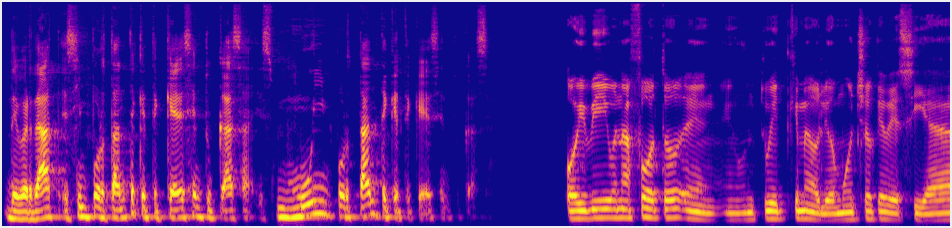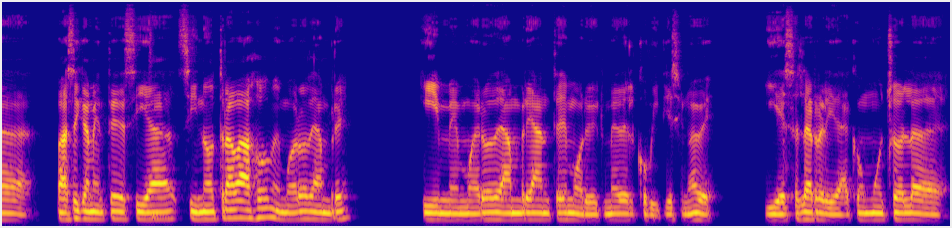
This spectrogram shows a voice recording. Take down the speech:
de verdad, es importante que te quedes en tu casa, es muy importante que te quedes en tu casa. Hoy vi una foto en, en un tweet que me dolió mucho que decía, básicamente decía, si no trabajo me muero de hambre y me muero de hambre antes de morirme del COVID-19. Y esa es la realidad con mucho la,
